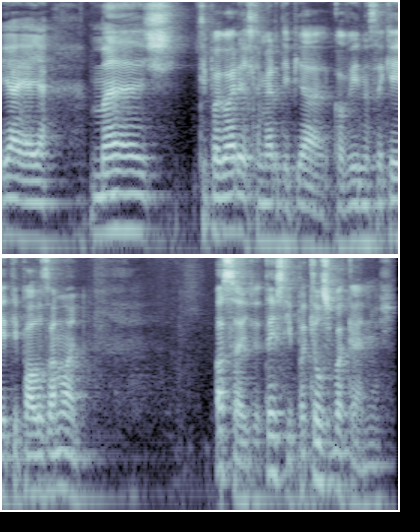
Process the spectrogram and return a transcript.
Yeah, yeah, yeah. Mas, tipo, agora esta merda, tipo, yeah, Covid, não sei o quê, é tipo aulas online. Ou seja, tens tipo aqueles bacanos,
